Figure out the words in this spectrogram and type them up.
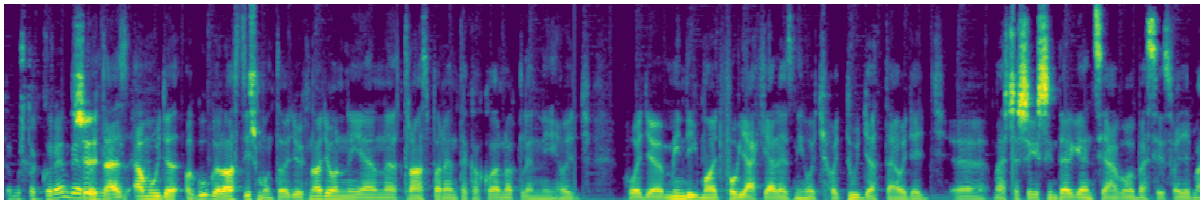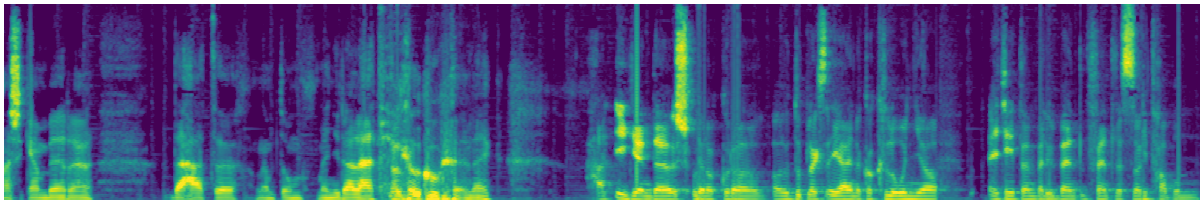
De most akkor ember... Sőt, ez, amúgy a, Google azt is mondta, hogy ők nagyon ilyen transzparentek akarnak lenni, hogy, hogy mindig majd fogják jelezni, hogy, hogy tudja te, hogy egy mesterséges intelligenciával beszélsz, vagy egy másik emberrel, de hát nem tudom, mennyire lehet a Google-nek. Hát igen, de ugyanakkor a, a Duplex AI-nak a klónja egy héten belül bent, fent lesz a GitHubon,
